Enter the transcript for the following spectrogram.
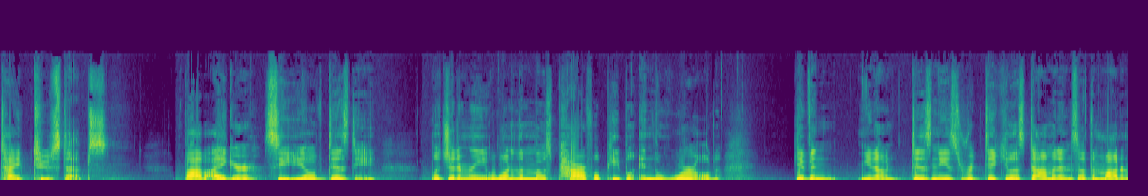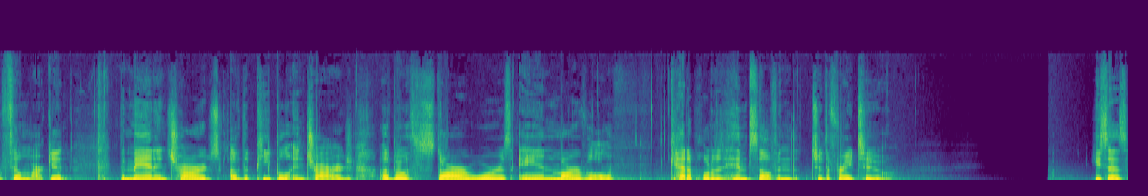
type two steps. Bob Iger, CEO of Disney, legitimately one of the most powerful people in the world, given you know, Disney's ridiculous dominance of the modern film market, the man in charge of the people in charge of both Star Wars and Marvel catapulted himself into the fray too. He says,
